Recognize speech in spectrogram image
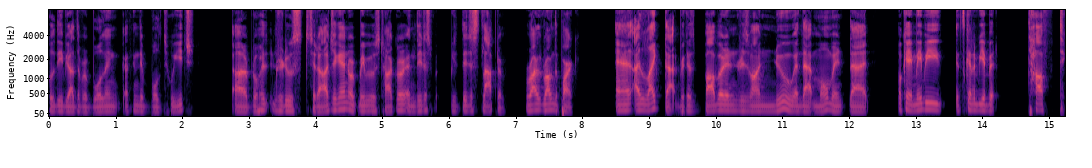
Kuldeep Yadav were bowling, I think they bowled two each. Uh, Rohit introduced Siraj again, or maybe it was Thakur, and they just they just slapped him right around the park. And I like that because Babar and Rizwan knew in that moment that okay, maybe it's gonna be a bit tough to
